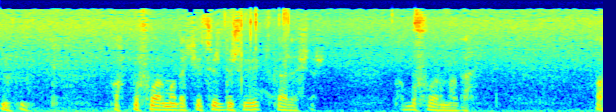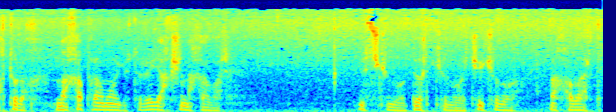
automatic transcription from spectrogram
Bak bu formada keçirdirsiniz kardeşler. Bak bu formada. Atırıq. Naxa promo götürür. Yaxşı naxa var. 3 kilo, 4 kilo, 2 kilo naxalardır.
